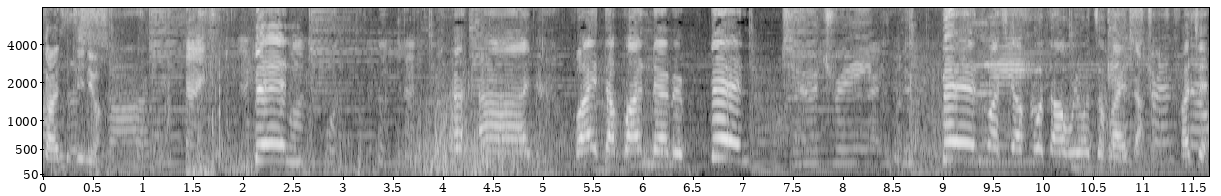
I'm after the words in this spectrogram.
continue. Fight upon them, Ben! Ben, watch your floater we out to fighter. Watch it.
